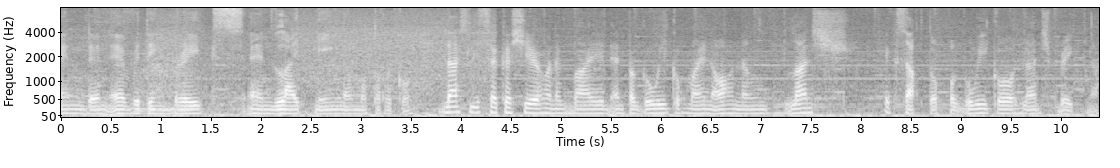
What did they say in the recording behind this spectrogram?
and then everything brakes and lightning ng motor ko. Lastly, sa cashier ako nagbayad and pag uwi ko kumain ako ng lunch eksakto pag uwi ko lunch break na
